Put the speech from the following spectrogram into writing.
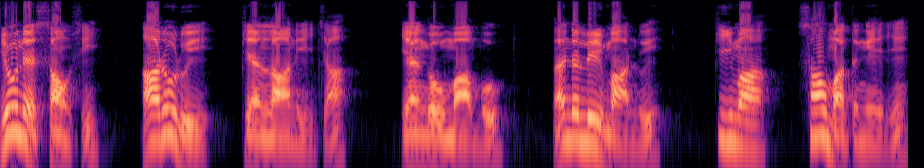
မြို့နဲ့စောင်းစီငါတို့တွေပြန်လာနေကြရန်ကုန်မှာမူမန္တလေးမှာနှွေပြည်မှာစောင်းမှာတငယ်ချင်း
